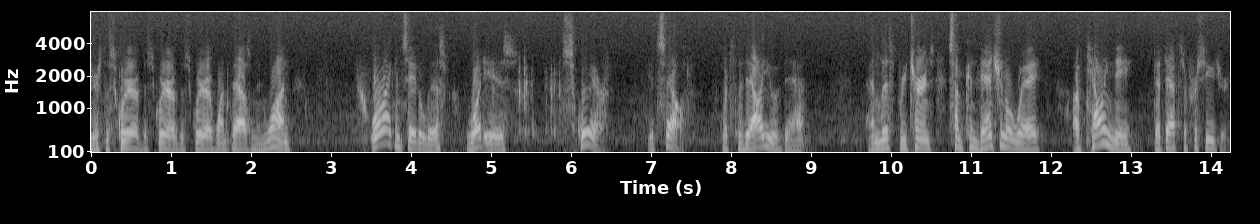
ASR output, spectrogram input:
there's the square of the square of the square of 1001 or I can say to Lisp what is square itself what's the value of that and Lisp returns some conventional way of telling me that that's a procedure.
